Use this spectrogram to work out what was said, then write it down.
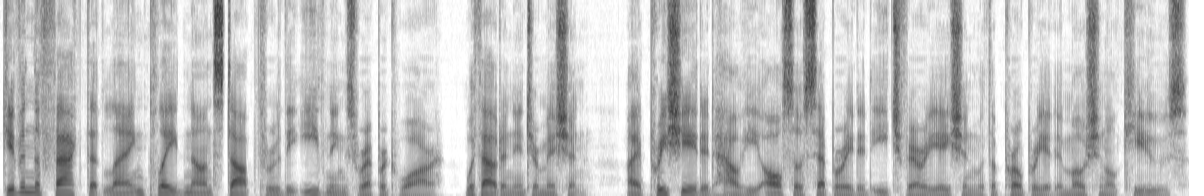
Given the fact that Lang played non-stop through the evening's repertoire, without an intermission, I appreciated how he also separated each variation with appropriate emotional cues.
